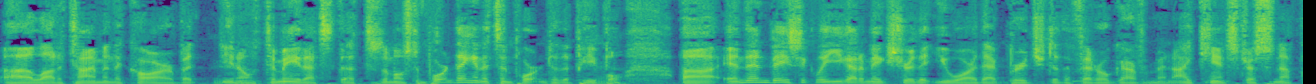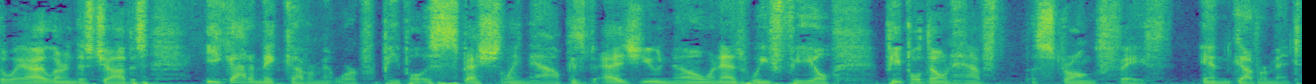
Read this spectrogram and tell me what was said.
Uh, a lot of time in the car, but you know, to me, that's that's the most important thing, and it's important to the people. Uh, and then basically, you got to make sure that you are that bridge to the federal government. I can't stress enough the way I learned this job is. You got to make government work for people, especially now, because as you know and as we feel, people don't have a strong faith in government.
